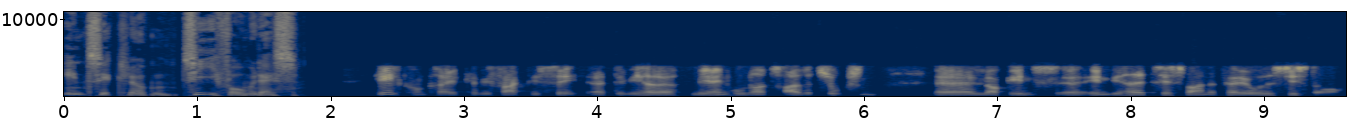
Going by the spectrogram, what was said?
indtil klokken 10 i formiddags. Helt konkret kan vi faktisk se, at vi havde mere end 130.000 øh, logins, øh, end vi havde i tilsvarende periode sidste år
